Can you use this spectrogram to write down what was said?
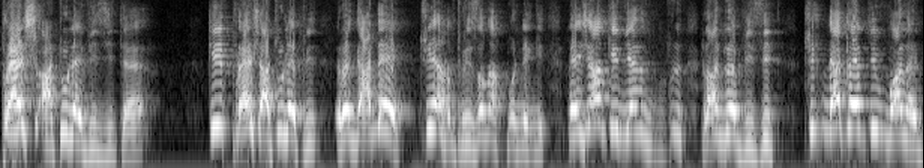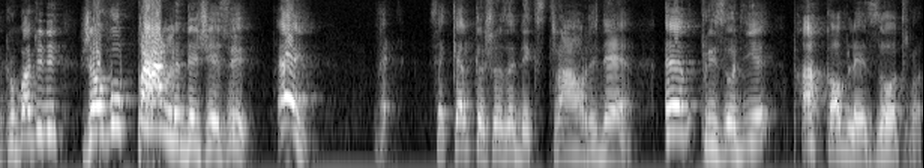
prêche à tous les visiteurs, qui prêche à tous les prisonniers. Regardez, tu es en prison à Kondengui. Les gens qui viennent rendre visite, dès que tu vois les troupes, tu dis, je vous parle de Jésus. Hey! C'est quelque chose d'extraordinaire. Un prisonnier, pas comme les autres.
